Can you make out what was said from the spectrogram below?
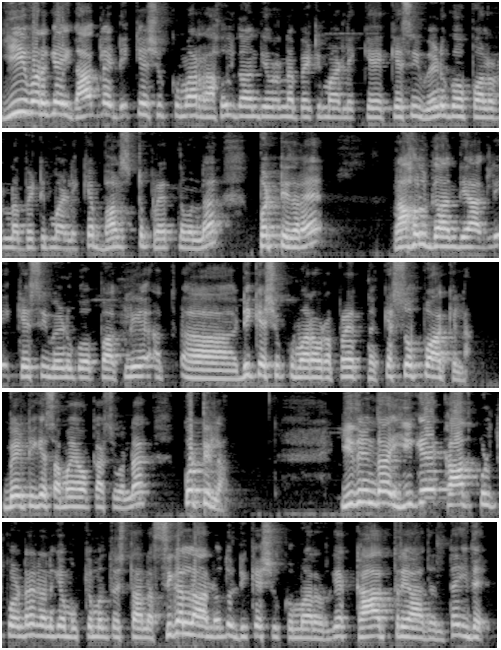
ಈವರೆಗೆ ಈಗಾಗಲೇ ಡಿ ಕೆ ಶಿವಕುಮಾರ್, ರಾಹುಲ್ ಗಾಂಧಿ ಅವರನ್ನ ಭೇಟಿ ಮಾಡಲಿಕ್ಕೆ, ಕೆ ಸಿ ವೇಣುಗೋಪಾಲ್ ಅವರನ್ನ ಭೇಟಿ ಮಾಡಲಿಕ್ಕೆ ಬಹಳಷ್ಟು ಪ್ರಯತ್ನವನ್ನ ಪಟ್ಟಿದ್ದಾರೆ. ರಾಹುಲ್ ಗಾಂಧಿ ಆಗಲಿ, ಕೆ ಸಿ ವೇಣುಗೋಪಾಲ್ ಆಗಲಿ ಡಿ ಕೆ ಶಿವಕುಮಾರ್ ಅವರ ಪ್ರಯತ್ನಕ್ಕೆ ಸೊಪ್ಪು ಹಾಕಿಲ್ಲ. ಭೇಟಿಗೆ ಸಮಯಾವಕಾಶವನ್ನ ಕೊಟ್ಟಿಲ್ಲ. ಇದರಿಂದ ಹೀಗೆ ಕಾದ್ ಕುಳಿತುಕೊಂಡ್ರೆ ನನಗೆ ಮುಖ್ಯಮಂತ್ರಿ ಸ್ಥಾನ ಸಿಗಲ್ಲ ಅನ್ನೋದು ಡಿ ಕೆ ಶಿವಕುಮಾರ್ ಅವ್ರಿಗೆ ಖಾತ್ರಿ ಆದಂತೆ ಇದೆ.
